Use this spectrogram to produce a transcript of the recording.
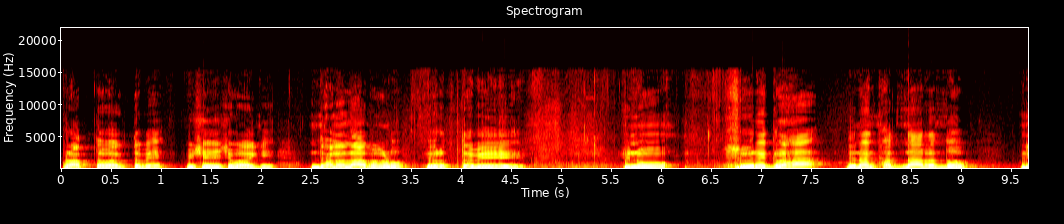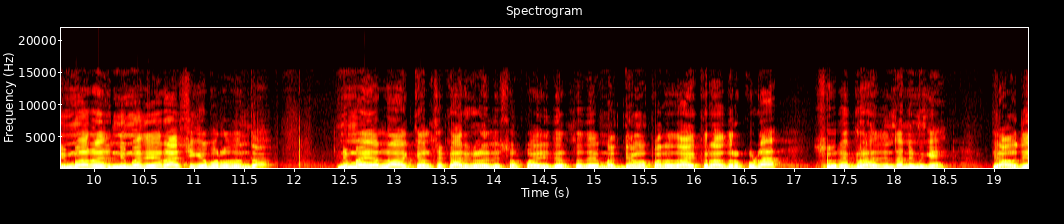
ಪ್ರಾಪ್ತವಾಗ್ತವೆ. ವಿಶೇಷವಾಗಿ ಧನಲಾಭಗಳು ಇರುತ್ತವೆ. ಇನ್ನು ಸೂರ್ಯಗ್ರಹ ದಿನಾಂಕ ಹದಿನಾರರಂದು ನಿಮ್ಮ ನಿಮ್ಮದೇ ರಾಶಿಗೆ ಬರೋದ್ರಿಂದ ನಿಮ್ಮ ಎಲ್ಲ ಕೆಲಸ ಕಾರ್ಯಗಳಲ್ಲಿ ಸ್ವಲ್ಪ ಇದಿರ್ತದೆ, ಮಧ್ಯಮ ಫಲದಾಯಕರಾದರೂ ಕೂಡ ಸೂರ್ಯಗ್ರಹದಿಂದ ನಿಮಗೆ ಯಾವುದೇ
